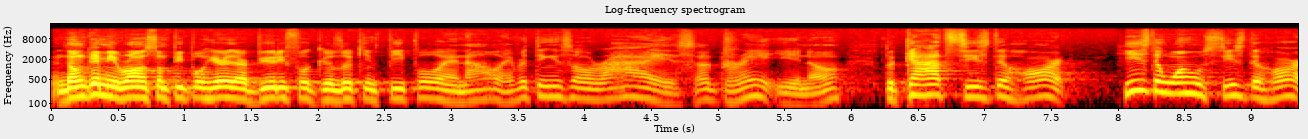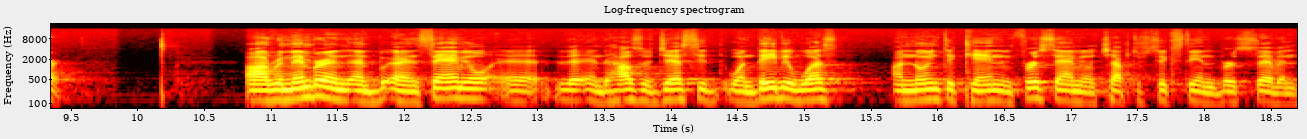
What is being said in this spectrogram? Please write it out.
And don't get me wrong, some people here, they're beautiful, good looking people, and oh, everything is all right, so great, you know. But God sees the heart. He's the one who sees the heart. Uh, remember in, in, in Samuel, uh, in the house of Jesse, when David was anointed king in 1 Samuel chapter 16, verse 7.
